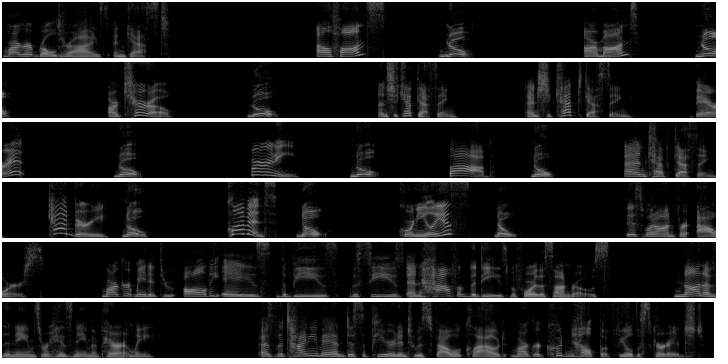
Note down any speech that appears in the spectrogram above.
Margaret rolled her eyes and guessed. Alphonse? No. Armand? No. Arturo? No. And she kept guessing. And she kept guessing. Barrett? No. Bernie? No. Bob? No. And kept guessing. Cadbury? No. Clement? No. Cornelius? No. This went on for hours. Margaret made it through all the A's, the B's, the C's, and half of the D's before the sun rose. None of the names were his name, apparently. As the tiny man disappeared into his foul cloud, Margaret couldn't help but feel discouraged.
